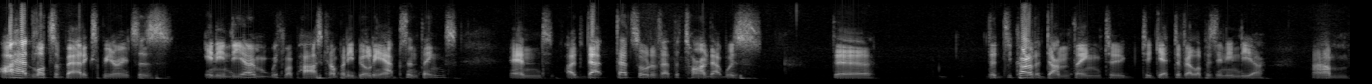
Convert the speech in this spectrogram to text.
I had lots of bad experiences in India with my past company building apps and things, and I, that that sort of at the time that was the the kind of the done thing to to get developers in India, um,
